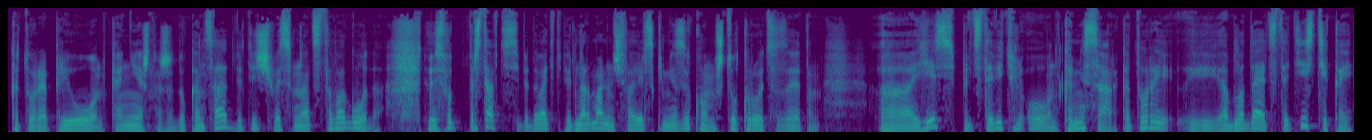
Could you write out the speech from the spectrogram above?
которая при ООН, конечно же, до конца 2018 года. То есть вот представьте себе, давайте теперь нормальным человеческим языком, что кроется за этим есть представитель ООН, комиссар, который э, обладает статистикой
